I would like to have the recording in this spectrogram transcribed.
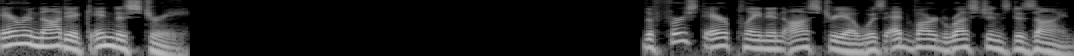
Aeronautic industry The first airplane in Austria was Edvard Rusjan's design,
